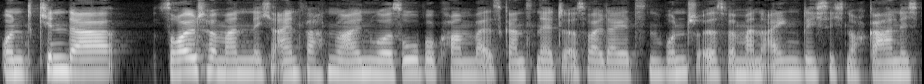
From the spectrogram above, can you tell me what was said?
Und Kinder sollte man nicht einfach mal nur so bekommen, weil es ganz nett ist, weil da jetzt ein Wunsch ist, wenn man eigentlich sich noch gar nicht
